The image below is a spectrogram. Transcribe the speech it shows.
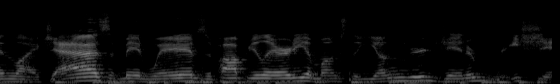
and like jazz have made waves of popularity amongst the younger generation.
